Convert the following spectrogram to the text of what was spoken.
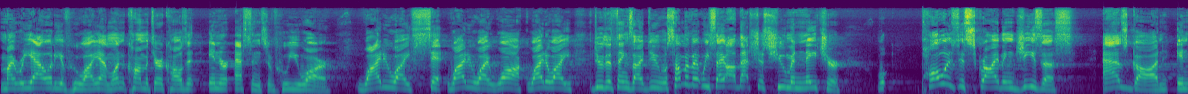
my reality of who I am. One commentator calls it inner essence of who you are. Why do I sit? Why do I walk? Why do I do the things I do? Well, some of it we say, oh, that's just human nature. Well, Paul is describing Jesus as God in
